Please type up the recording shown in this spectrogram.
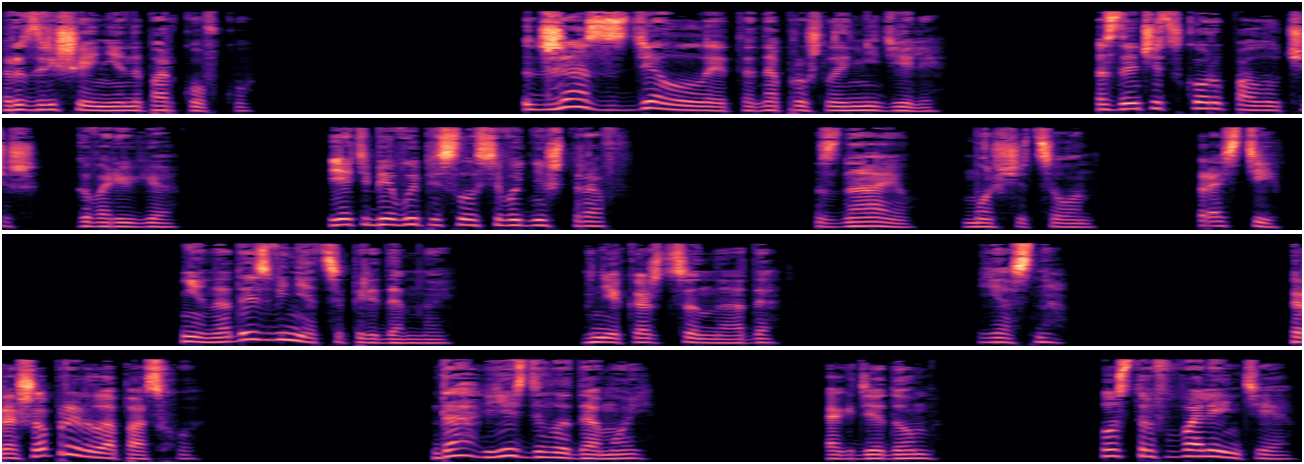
разрешения на парковку?» Джаз сделала это на прошлой неделе. «Значит, скоро получишь», — говорю я. «Я тебе выписала сегодня штраф». «Знаю», — морщится он. «Прости. Не надо извиняться передо мной». «Мне кажется, надо». «Ясно». Хорошо провела Пасху? Да, ездила домой. А где дом? Остров Валентия.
